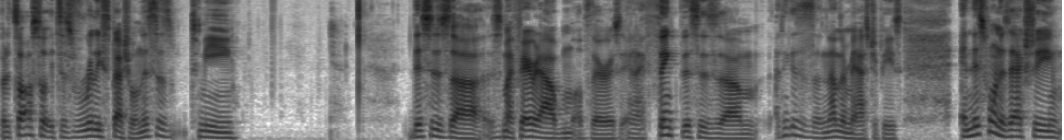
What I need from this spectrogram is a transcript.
but it's also it's just really special. And this is to me, this is uh, this is my favorite album of theirs, and I think this is um, I think this is another masterpiece. And this one is actually,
